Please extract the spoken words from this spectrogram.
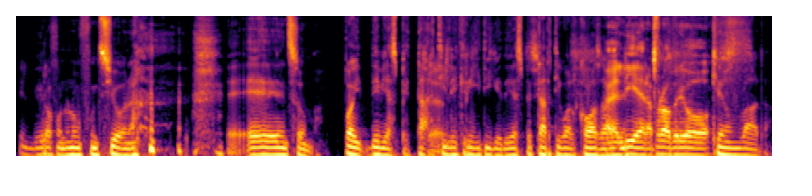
il microfono non funziona. e, e, insomma, poi devi aspettarti Certo. le critiche, devi aspettarti qualcosa Eh, che, lì era proprio... che non vada.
